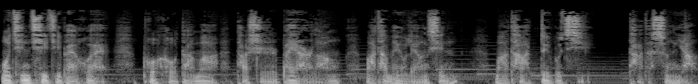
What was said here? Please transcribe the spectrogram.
母亲气急败坏，破口大骂他是白眼狼，骂他没有良心，骂他对不起他的生养。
